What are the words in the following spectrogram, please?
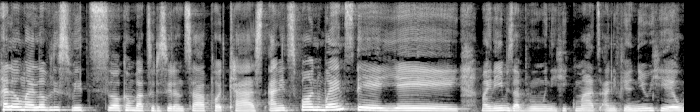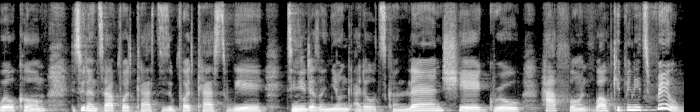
Hello, my lovely sweets. Welcome back to the Sweet and Sour podcast. And it's Fun Wednesday. Yay. My name is Abdulmumuni Hikmat. And if you're new here, welcome. The Sweet and Sour podcast is a podcast where teenagers and young adults can learn, share, grow, have fun while keeping it real.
